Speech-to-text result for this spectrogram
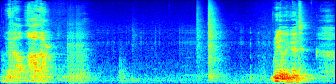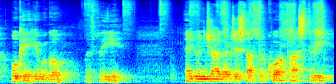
Look at that lather. Really good. Okay, here we go with the Edwin Jagger just after quarter past three.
